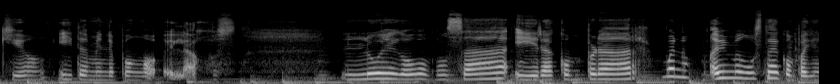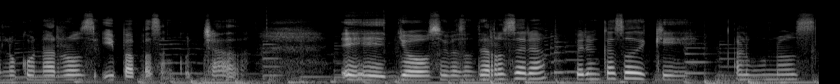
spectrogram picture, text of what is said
kion y también le pongo el ajos. Luego vamos a ir a comprar, bueno, a mí me gusta acompañarlo con arroz y papas sancochada. Eh, yo soy bastante arrocera, pero en caso de que algunos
